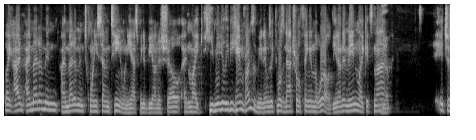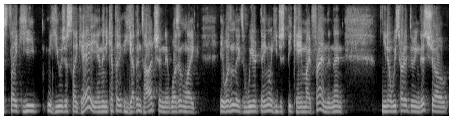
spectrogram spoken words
like I, I met him in I met him in 2017 when he asked me to be on his show and like he immediately became friends with me and it was like the most natural thing in the world. You know what I mean? Like it's not yep. it just like he he was just like, "Hey," and then he kept he kept in touch and it wasn't like it wasn't like this weird thing like he just became my friend and then you know, we started doing this show,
